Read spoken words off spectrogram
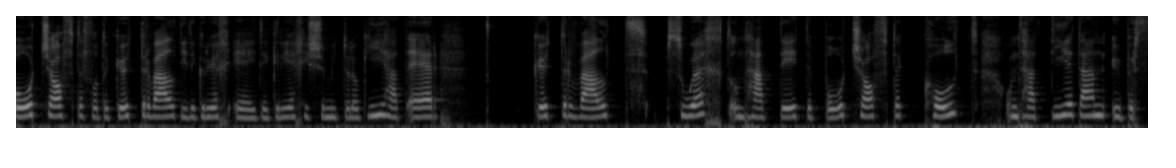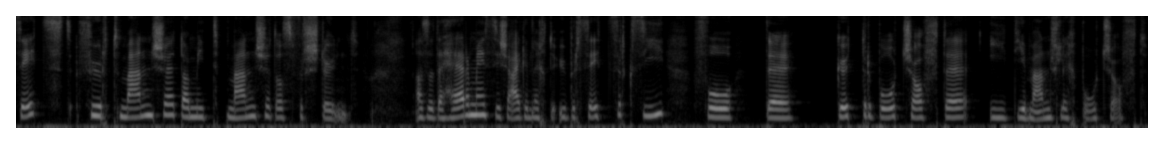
Botschaften von der Götterwelt in der, Griech äh, in der griechischen Mythologie hat er die Götterwelt besucht und hat dort die Botschaften geholt und hat die dann übersetzt für die Menschen, damit die Menschen das verstehen. Also der Hermes ist eigentlich der Übersetzer von den Götterbotschaften in die menschliche Botschaft.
